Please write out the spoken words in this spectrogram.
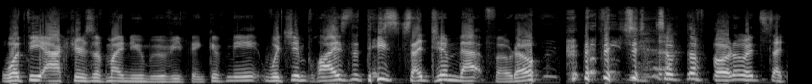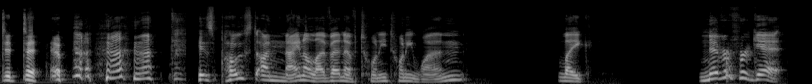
what the actors of my new movie think of me, which implies that they sent him that photo. that they just took the photo and sent it to him. His post on 9/11 of 2021 like never forget.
